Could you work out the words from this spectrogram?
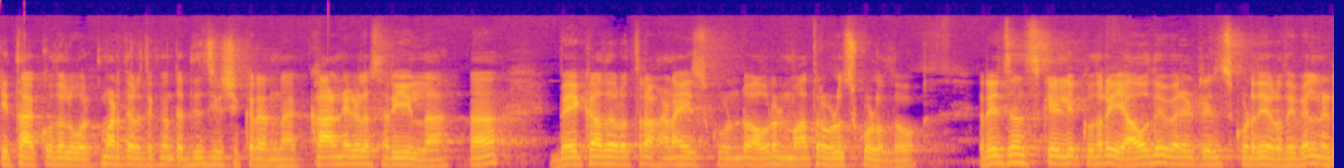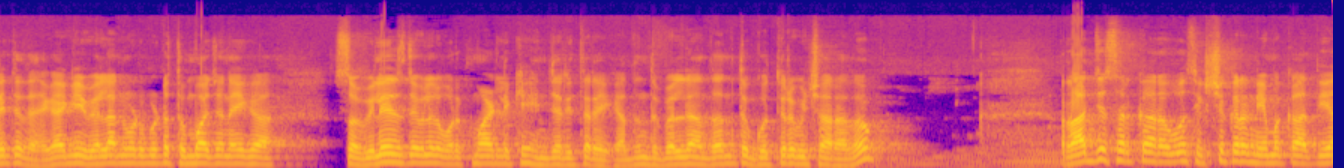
ಕಿತ್ತಾಕೋದಲ್ಲಿ ವರ್ಕ್ ಮಾಡ್ತಾ ಇರತಕ್ಕಂಥ ಅತಿಥಿ ಶಿಕ್ಷಕರನ್ನು ಕಾರಣಗಳು ಸರಿಯಿಲ್ಲ ಬೇಕಾದವ್ರ ಹತ್ರ ಹಣ ಇಸ್ಕೊಂಡು ಅವ್ರನ್ನ ಮಾತ್ರ ಉಳಿಸ್ಕೊಳ್ಳೋದು. ರೀಸನ್ಸ್ ಕೇಳಿ ಕೂದ್ರೆ ಯಾವುದೇ ವ್ಯಾಲಿಡ್ರೀನ್ಸ್ ಕೊಡದೇ ಇರೋದು ಇವೆಲ್ಲ ನಡೀತಿದೆ. ಹಾಗಾಗಿ ಇವೆಲ್ಲ ನೋಡಿಬಿಟ್ಟು ತುಂಬ ಜನ ಈಗ ಸೊ ವಿಲೇಜ್ ಲೆವೆಲಲ್ಲಿ ವರ್ಕ್ ಮಾಡಲಿಕ್ಕೆ ಹಿಂಜರಿತಾರೆ ಈಗ. ಅದಂತೂ ಬೆಲ್ಲ ಅದಂತೂ ಗೊತ್ತಿರೋ ವಿಚಾರ ಅದು. ರಾಜ್ಯ ಸರ್ಕಾರವು ಶಿಕ್ಷಕರ ನೇಮಕಾತಿಯ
